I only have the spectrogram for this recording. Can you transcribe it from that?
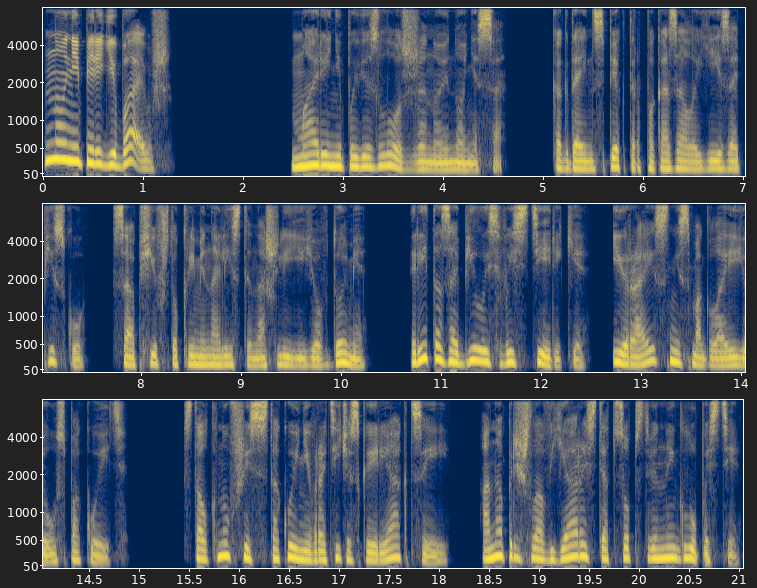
«Ну, не перегибай уж!» Маре не повезло с женой Нониса. Когда инспектор показала ей записку, сообщив, что криминалисты нашли ее в доме, Рита забилась в истерике, и Райс не смогла ее успокоить. Столкнувшись с такой невротической реакцией, она пришла в ярость от собственной глупости.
